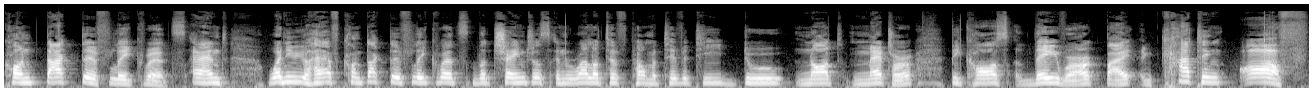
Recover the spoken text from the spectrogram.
conductive liquids. And when you have conductive liquids, the changes in relative permittivity do not matter because they work by cutting off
